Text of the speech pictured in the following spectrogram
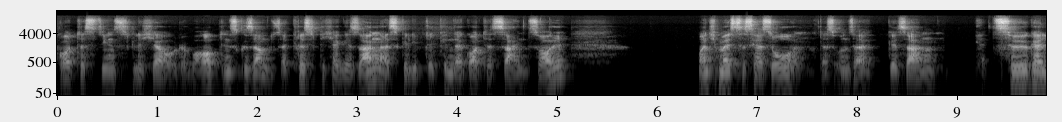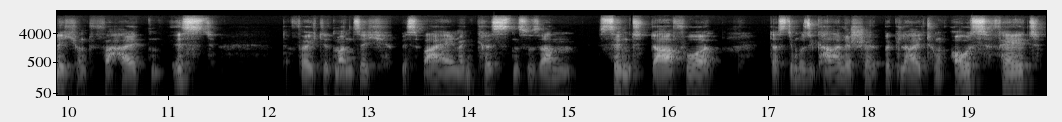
gottesdienstlicher oder überhaupt insgesamt unser christlicher Gesang als geliebte Kinder Gottes sein soll. Manchmal ist es ja so, dass unser Gesang eher zögerlich und verhalten ist. Da fürchtet man sich bisweilen, wenn Christen zusammen sind, davor, dass die musikalische Begleitung ausfällt,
